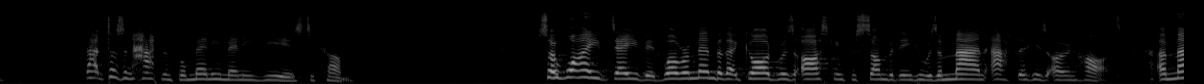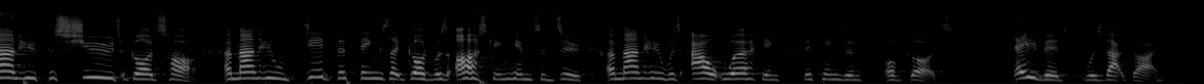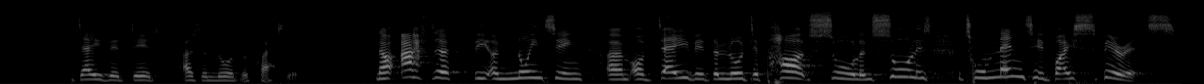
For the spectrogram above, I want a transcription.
That doesn't happen for many, many years to come. So, why David? Well, remember that God was asking for somebody who was a man after his own heart, a man who pursued God's heart, a man who did the things that God was asking him to do, a man who was out working the kingdom of God. David was that guy. David did as the Lord requested. Now, after the anointing um, of David, the Lord departs Saul, and Saul is tormented by spirits.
